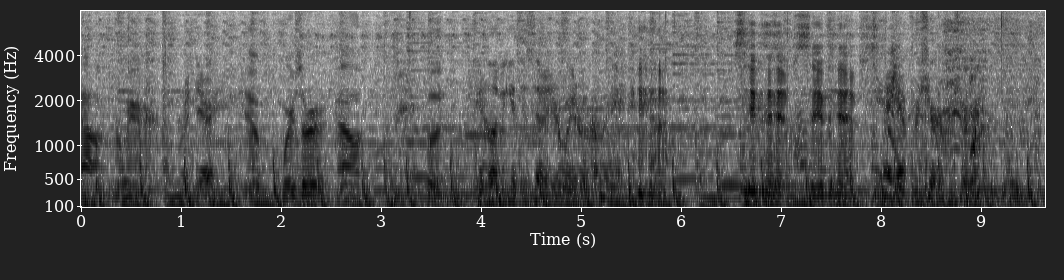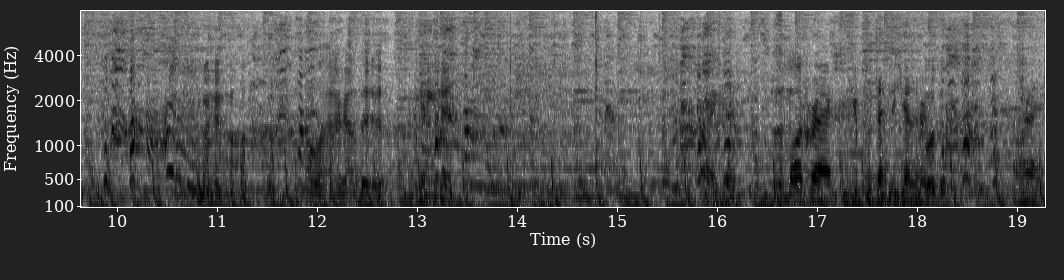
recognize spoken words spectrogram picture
out from here? Right there. Yep. Where's our output? Here, let me get this out of your way real quick. Save the hips. Save the hips. Yeah, yeah, for sure, for sure. Hold on. I got this. Okay, good. All right, good. Small crack. We can put that together. All right.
